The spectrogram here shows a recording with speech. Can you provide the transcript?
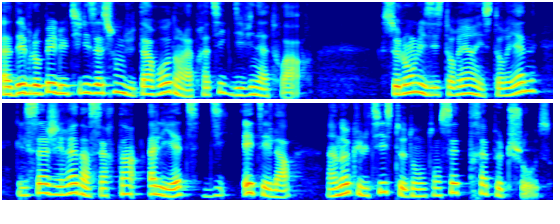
a développé l'utilisation du tarot dans la pratique divinatoire? Selon les historiens et historiennes, il s'agirait d'un certain Aliette, dit Etela, un occultiste dont on sait très peu de choses.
